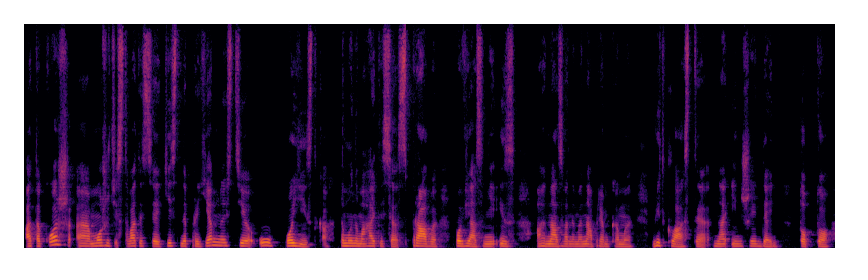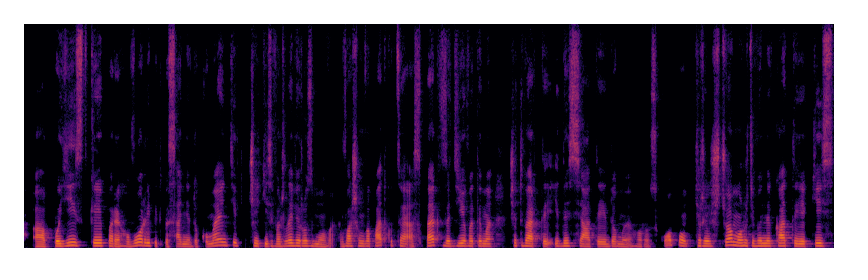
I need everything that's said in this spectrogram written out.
а також е, можуть ставатися якісь неприємності у поїздках. Тому намагайтеся справи пов'язані із названими напрямками відкласти на інший день. Тобто поїздки, переговори, підписання документів чи якісь важливі розмови. У вашому випадку цей аспект задіюватиме четвертий і десятий доми гороскопу, через що можуть виникати якісь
